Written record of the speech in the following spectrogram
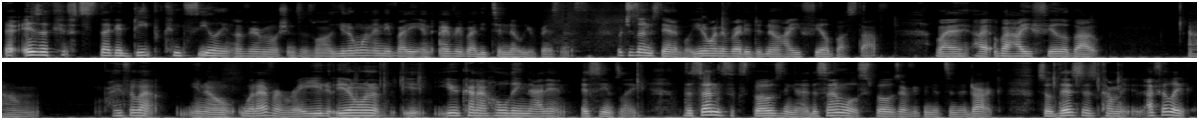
there is a like a deep concealing of your emotions as well. You don't want anybody and everybody to know your business, which is understandable. You don't want everybody to know how you feel about stuff, about how, about how you feel about um, how you feel about you know whatever right? You, you don't want to you, are kind of holding that in it seems like. The sun is exposing that. The sun will expose everything that's in the dark. So this is coming i feel like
